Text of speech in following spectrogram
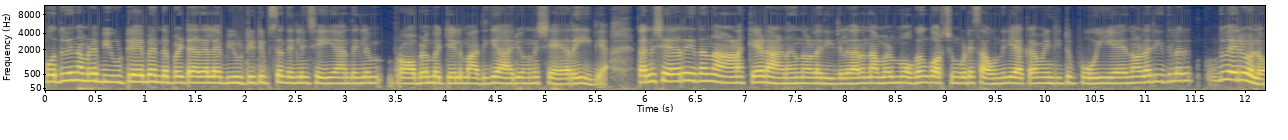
പൊതുവെ നമ്മുടെ ബ്യൂട്ടിയായി ബന്ധപ്പെട്ട് അതല്ല ബ്യൂട്ടി ടിപ്സ് എന്തെങ്കിലും ചെയ്യുക എന്തെങ്കിലും പ്രോബ്ലം പറ്റിയാലും അധികം ആരും അങ്ങനെ ഷെയർ ചെയ്യില്ല. കാരണം ഷെയർ ചെയ്താൽ നാണക്കേടാണ് എന്നുള്ള രീതിയിൽ കാരണം നമ്മൾ മുഖം കുറച്ചും കൂടി സൗന്ദര്യമാക്കാൻ വേണ്ടിയിട്ട് പോയി എന്നുള്ള രീതിയിലൊരു ഇത് വരുമല്ലോ.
